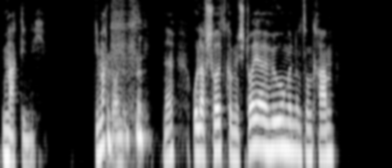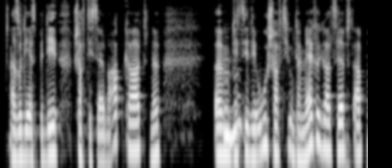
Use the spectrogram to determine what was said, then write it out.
ich mag die nicht. Die macht auch nichts. ne? Olaf Scholz kommt mit Steuererhöhungen und so ein Kram. Also die SPD schafft sich selber ab grad, ne? Ähm, Mhm. Die CDU schafft sich unter Merkel gerade selbst ab.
